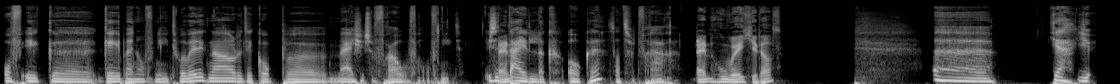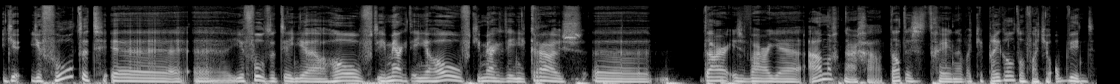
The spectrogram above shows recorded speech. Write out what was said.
of ik uh, gay ben of niet? Hoe weet ik nou dat ik op uh, meisjes of vrouwen val of niet? Is het en? tijdelijk ook, hè? Dat soort vragen. En hoe weet je dat? Uh, ja, je, je, je voelt het. je voelt het in je hoofd. Je merkt het in je hoofd. Je merkt het in je kruis. daar is waar je aandacht naar gaat. Dat is hetgene wat je prikkelt of wat je opwindt.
